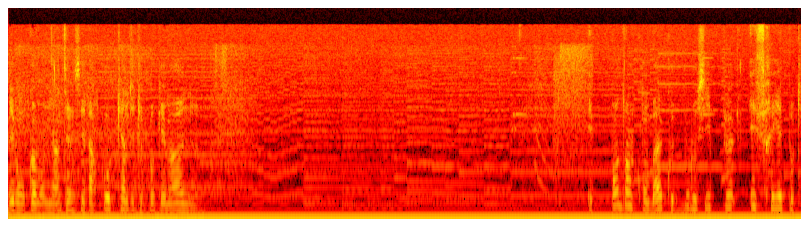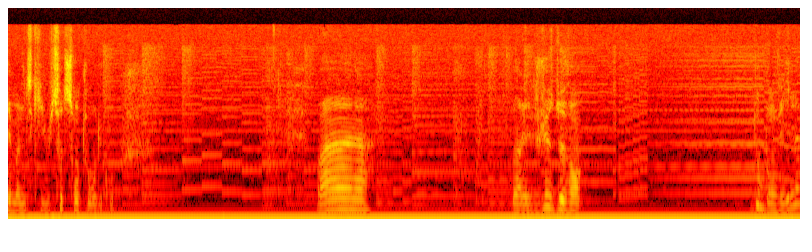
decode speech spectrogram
Mais bon, comme on n'est intéressé par aucun des deux Pokémon... Euh, et pendant le combat, Coup de boule aussi peut effrayer Pokémon, ce qui lui saute son tour du coup. Voilà. On arrive juste devant Doublonville.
